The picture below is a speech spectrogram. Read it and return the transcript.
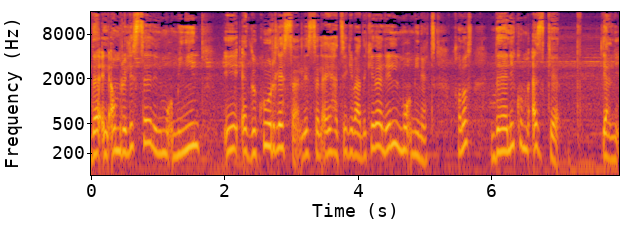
ده الأمر لسه للمؤمنين. إيه الذكور لسه لسه الآية هتيجي بعد كده للمؤمنات. خلاص؟ ذلكم أزكى. يعني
